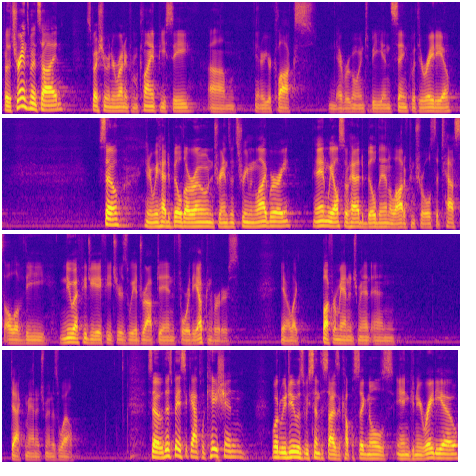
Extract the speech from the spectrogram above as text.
For the transmit side, especially when you're running from a client PC, um, you know, your clock's never going to be in sync with your radio. So, you know, we had to build our own transmit streaming library, and we also had to build in a lot of controls to test all of the new FPGA features we had dropped in for the upconverters, you know, like buffer management and DAC management as well. So this basic application, what we do is we synthesize a couple signals in GNU Radio,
